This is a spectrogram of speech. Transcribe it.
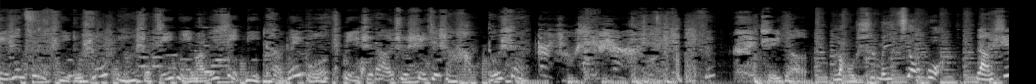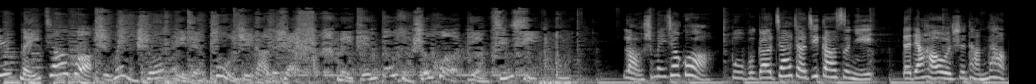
你认字，你读书，你用手机，你玩微信，你看微博，你知道这世界上好多事儿，但有些事儿，只有老师没教过。老师没教过，只为你说别人不知道的事儿，每天都有收获，有惊喜。老师没教过，步步高家教机告诉你。大家好，我是糖糖，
